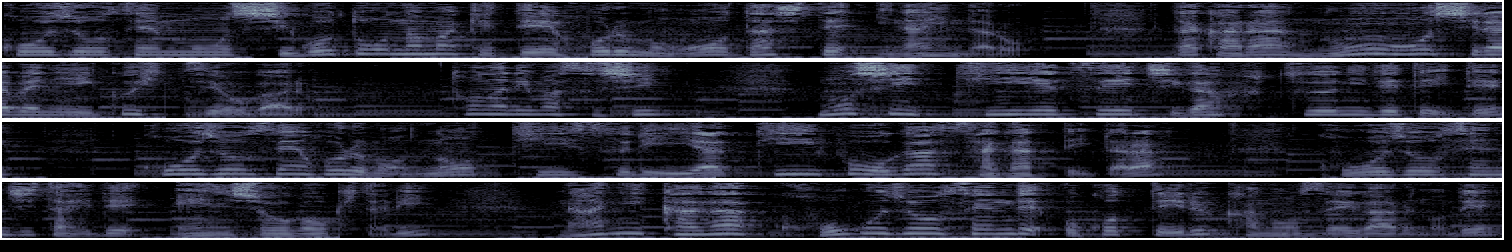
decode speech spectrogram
甲状腺も仕事を怠けてホルモンを出していないんだろう。だから脳を調べに行く必要がある。となりますしもし TSH が普通に出ていて甲状腺ホルモンの T3 や T4 が下がっていたら甲状腺自体で炎症が起きたり何かが甲状腺で起こっている可能性があるので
